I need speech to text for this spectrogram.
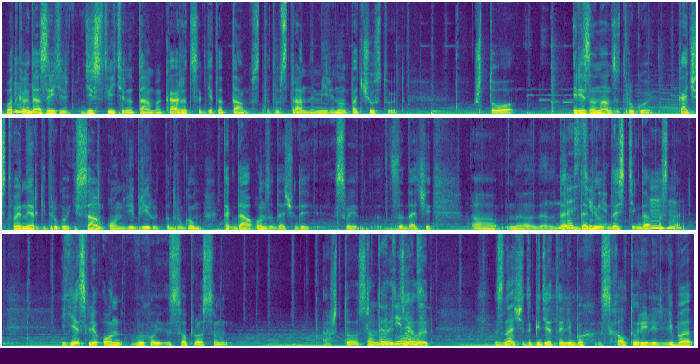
Вот mm-hmm. когда зритель действительно там окажется, где-то там, в этом странном мире, но он почувствует, что резонанс другой, качество энергии другой, и сам он вибрирует по-другому, тогда он задачу, своей задачи э, добил, достиг, да, mm-hmm. поставит. Если он выходит с вопросом, а что со мной что делают, значит, где-то либо схалтурили, либо,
